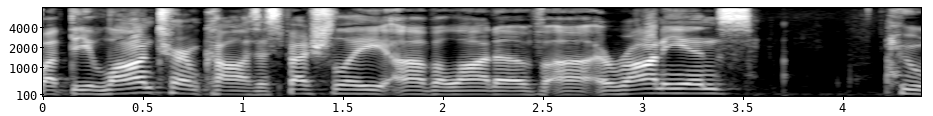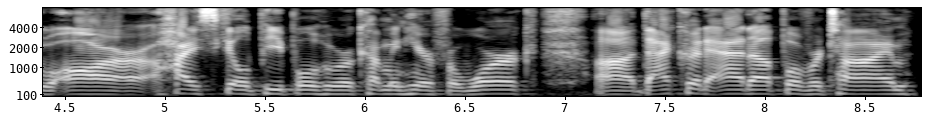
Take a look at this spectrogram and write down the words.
But the long term cost, especially of a lot of uh, Iranians, who are high skilled people who are coming here for work. Uh, that could add up over time.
